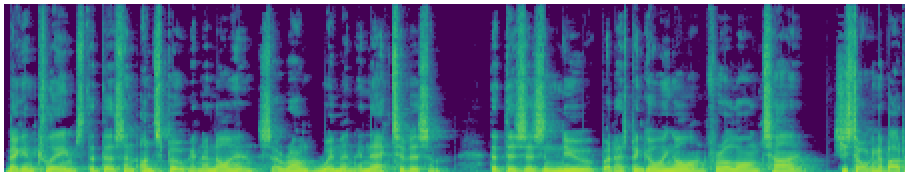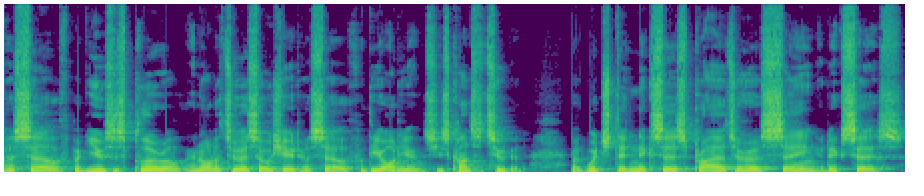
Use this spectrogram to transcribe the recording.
Meghan claims that there's an unspoken annoyance around women in activism, that this isn't new but has been going on for a long time. She's talking about herself, but uses plural in order to associate herself with the audience she's constituted, but which didn't exist prior to her saying it exists.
